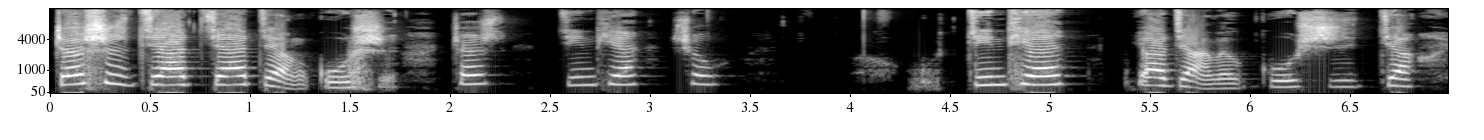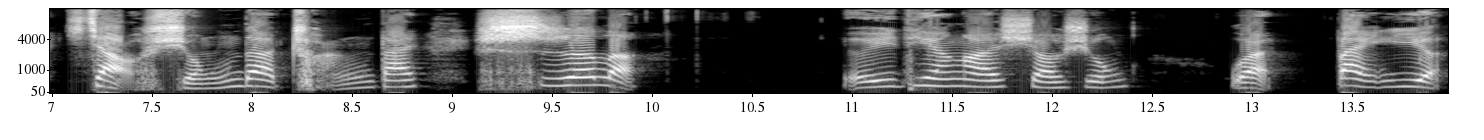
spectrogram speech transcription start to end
这是佳佳讲故事。这是今天是今天要讲的故事叫《小熊的床单湿了》。有一天啊，小熊晚半夜，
